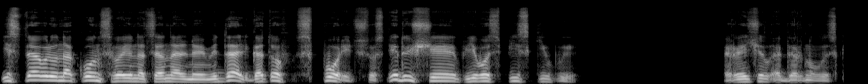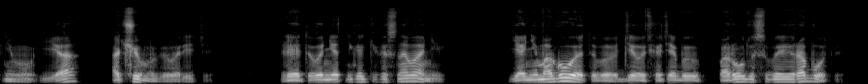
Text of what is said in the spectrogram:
И ставлю на кон свою национальную медаль, готов спорить, что следующее в его списке вы. Рэчел обернулась к нему. «Я? О чем вы говорите? Для этого нет никаких оснований. Я не могу этого делать хотя бы по роду своей работы.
